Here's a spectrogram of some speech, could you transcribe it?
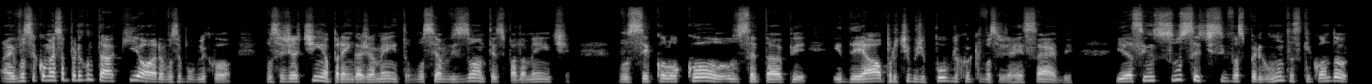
Aí você começa a perguntar que hora você publicou. Você já tinha pré-engajamento? Você avisou antecipadamente? Você colocou o setup ideal para o tipo de público que você já recebe? E assim sucessivas perguntas que quando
